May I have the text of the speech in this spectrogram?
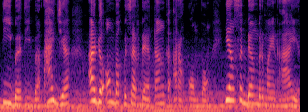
Tiba-tiba aja ada ombak besar datang ke arah Ompong yang sedang bermain air.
